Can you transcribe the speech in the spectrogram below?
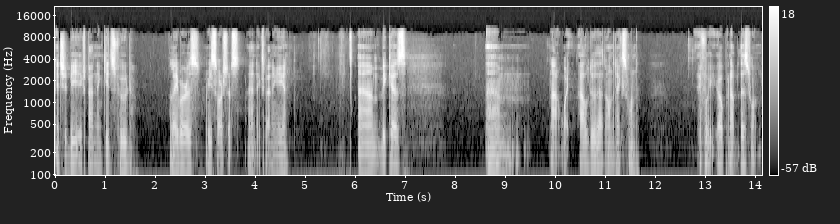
it should be expanding kids' food, laborers, resources, and expanding again. Um, because, um, no, wait, I'll do that on the next one. If we open up this one,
